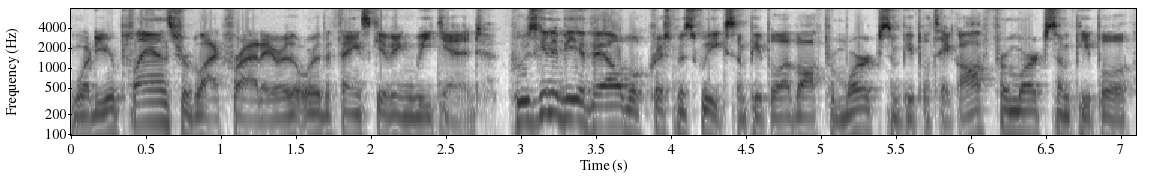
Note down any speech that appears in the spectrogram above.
What are your plans for Black Friday or, or the Thanksgiving weekend? Who's going to be available Christmas week? Some people have off from work. Some people take off from work. Some people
